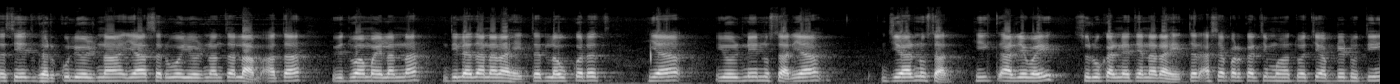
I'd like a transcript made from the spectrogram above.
तसेच घरकुल योजना या सर्व योजनांचा लाभ आता विधवा महिलांना दिला जाणार आहे. तर लवकरच या योजनेनुसार या जी आरनुसार ही कार्यवाही सुरू करण्यात येणार आहे. तर अशा प्रकारची महत्त्वाची अपडेट होती.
